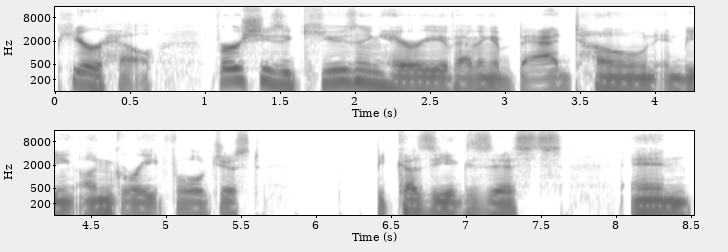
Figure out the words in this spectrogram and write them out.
pure hell. First, she's accusing Harry of having a bad tone and being ungrateful just because he exists. And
